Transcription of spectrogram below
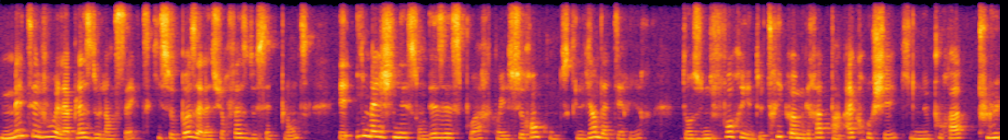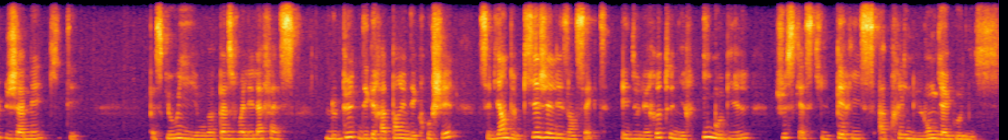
mettez-vous à la place de l'insecte qui se pose à la surface de cette plante et imaginez son désespoir quand il se rend compte qu'il vient d'atterrir dans une forêt de trichomes grappins accrochés qu'il ne pourra plus jamais quitter. Parce que oui, on va pas se voiler la face. Le but des grappins et des crochets, c'est bien de piéger les insectes et de les retenir immobiles jusqu'à ce qu'ils périssent après une longue agonie.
